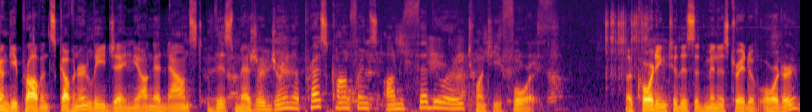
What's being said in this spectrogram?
Gyeonggi Province Governor Lee Jae-myung announced this measure during a press conference on February 24th. According to this administrative order,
